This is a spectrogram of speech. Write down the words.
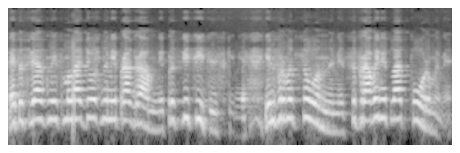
это связано и с молодежными программами, просветительскими, информационными, цифровыми платформами.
